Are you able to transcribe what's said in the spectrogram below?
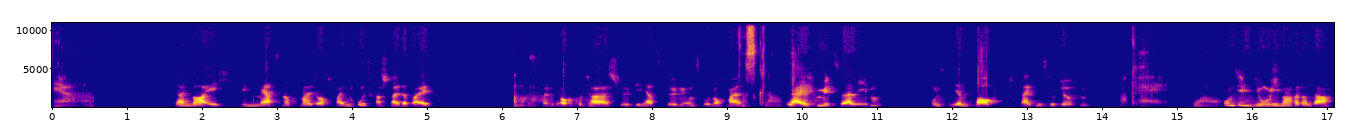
Ja. Dann war ich im März nochmal dort bei einem Ultraschall dabei. Oh, Das fand ich auch total schön, die Herztöne und so nochmal live mitzuerleben und ihren Bauch streichen zu dürfen. Okay. Wow. Und im Juli war er dann da.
